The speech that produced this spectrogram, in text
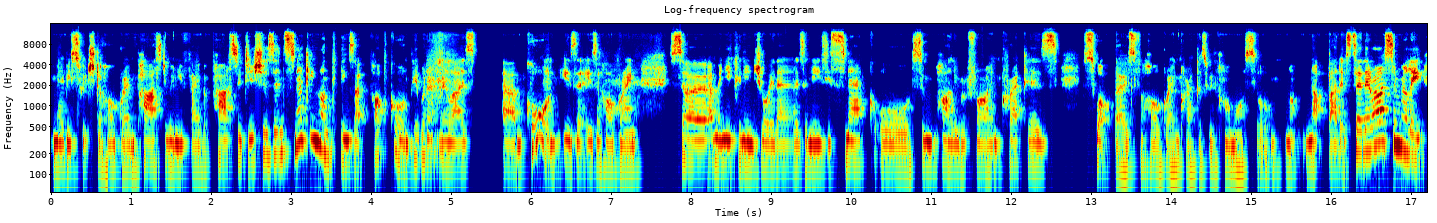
maybe switch to whole grain pasta in your favourite pasta dishes and snacking on things like popcorn. People don't realise um, corn is a, is a whole grain. So, I mean, you can enjoy that as an easy snack or some highly refined crackers. Swap those for whole grain crackers with hummus or nut, nut butter. So, there are some really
